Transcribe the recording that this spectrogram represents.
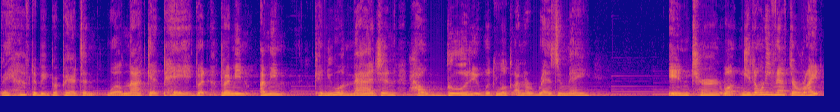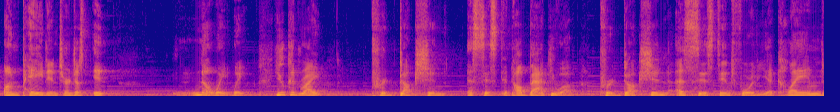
they have to be prepared to well not get paid. But but I mean I mean, can you imagine how good it would look on a resume? Intern? Well, you don't even have to write unpaid intern, just in No, wait, wait. You could write production assistant. I'll back you up. Production assistant for the acclaimed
